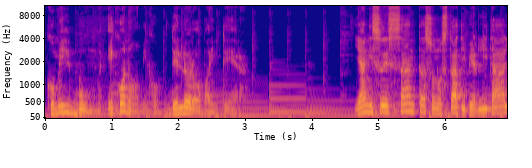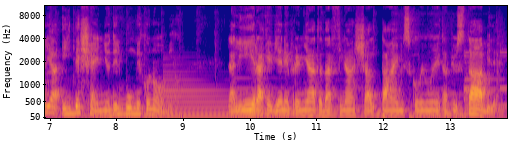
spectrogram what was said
come il boom economico dell'Europa intera. Gli anni 60 sono stati per l'Italia il decennio del boom economico la lira che viene premiata dal Financial Times come moneta più stabile,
